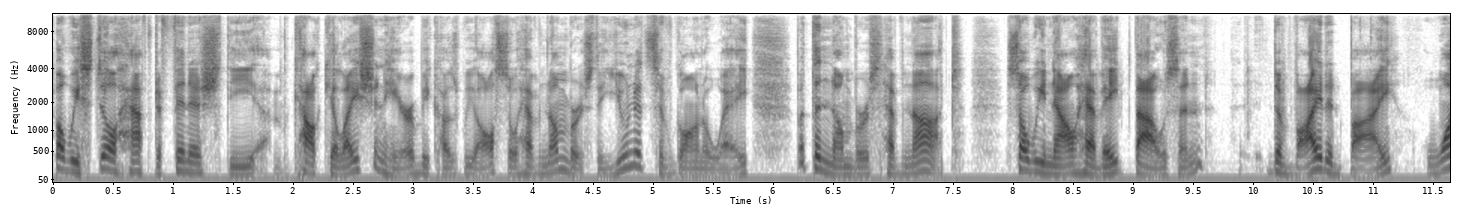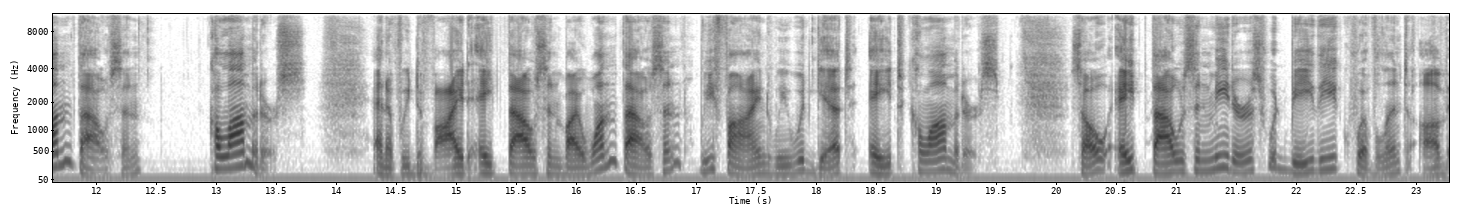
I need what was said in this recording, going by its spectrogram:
But we still have to finish the um, calculation here because we also have numbers. The units have gone away, but the numbers have not. So we now have 8000 divided by 1000 kilometers. And if we divide 8000 by 1000, we find we would get 8 kilometers. So 8000 meters would be the equivalent of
